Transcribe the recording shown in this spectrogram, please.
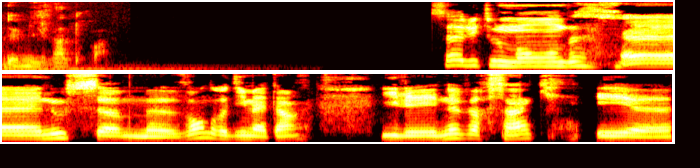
2023. Salut tout le monde, euh, nous sommes vendredi matin, il est 9h05 et euh,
